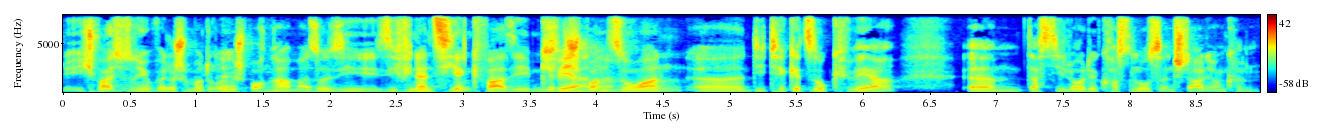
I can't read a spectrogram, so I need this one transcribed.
Ich weiß es nicht, ob wir da schon mal drüber gesprochen haben. Also sie, sie finanzieren quasi mit Quer, ne? Sponsoren äh, die Tickets so quer, ähm, dass die Leute kostenlos ins Stadion können.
